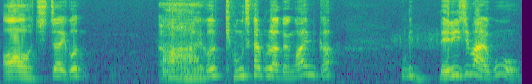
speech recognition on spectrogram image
어, 진짜 이건 아, 이거 경찰 불러야 되는 거 아닙니까? 우리 내리지 말고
